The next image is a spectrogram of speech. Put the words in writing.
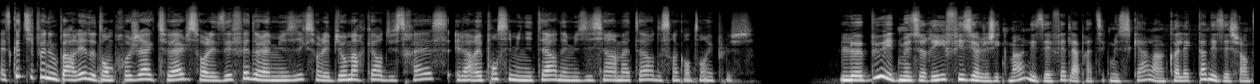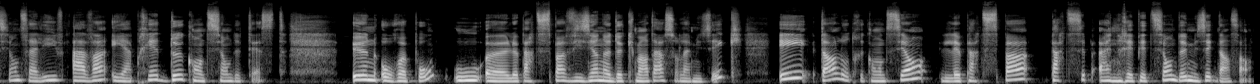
Est-ce que tu peux nous parler de ton projet actuel sur les effets de la musique sur les biomarqueurs du stress et la réponse immunitaire des musiciens amateurs de 50 ans et plus? Le but est de mesurer physiologiquement les effets de la pratique musicale en collectant des échantillons de salive avant et après deux conditions de test. Une au repos, où euh, le participant visionne un documentaire sur la musique, et dans l'autre condition, le participant participe à une répétition de musique d'ensemble.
